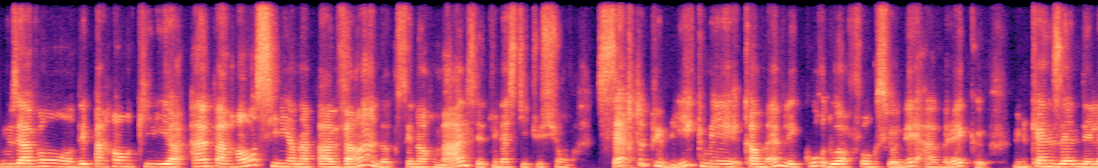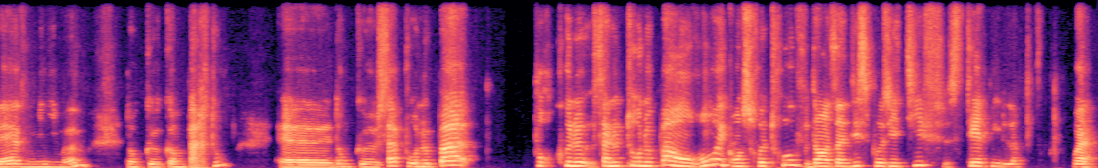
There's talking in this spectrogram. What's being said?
nous avons des parents qui a un parent, s'il n'y en a pas 20, donc c'est normal, c'est une institution certes publique, mais quand même les cours doivent fonctionner avec une quinzaine d'élèves minimum, donc euh, comme partout. Donc ça pour ne pas pour que ça ne tourne pas en rond et qu'on se retrouve dans un dispositif stérile. Voilà.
